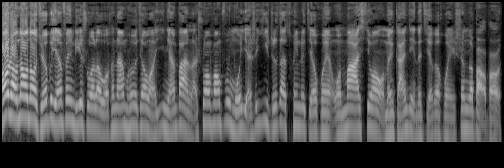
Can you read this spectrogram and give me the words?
吵吵闹闹绝不言分离。说了，我和男朋友交往一年半了，双方父母也是一直在催着结婚。我妈希望我们赶紧的结个婚，生个宝宝，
